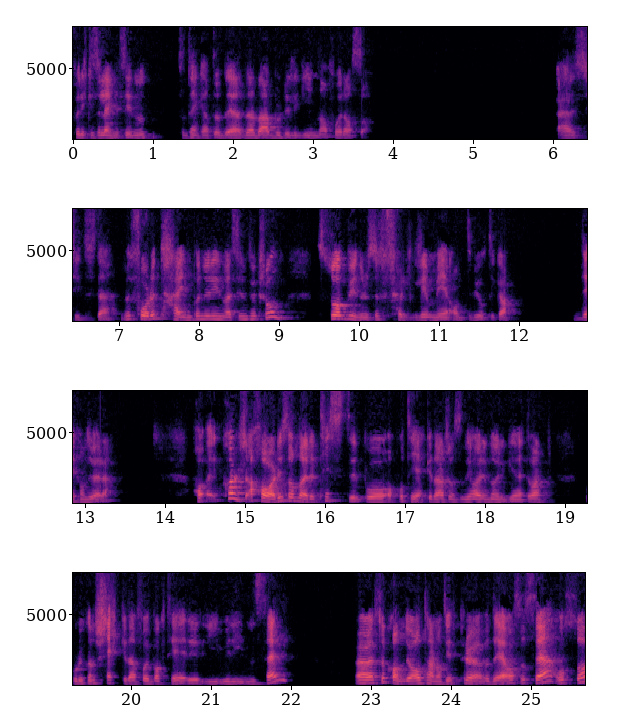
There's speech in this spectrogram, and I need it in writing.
for ikke så lenge siden. Så tenker jeg at det, det der burde ligge innafor, altså. Jeg syns det. Men får du tegn på en urinveisinfeksjon, så begynner du selvfølgelig med antibiotika. Det kan du gjøre. Kanskje har de sånne tester på apoteket der, sånn som de har i Norge etter hvert, hvor du kan sjekke deg for bakterier i urinen selv. Eh, så kan du alternativt prøve det og se også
